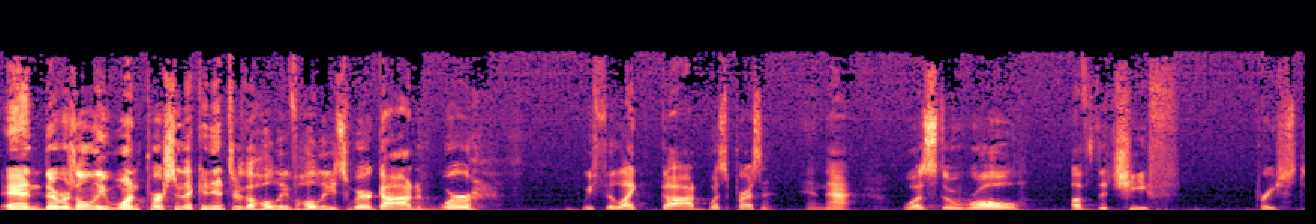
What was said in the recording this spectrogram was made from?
And there was only one person that could enter the Holy of Holies where God were, we feel like God was present. And that was the role of the chief priest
